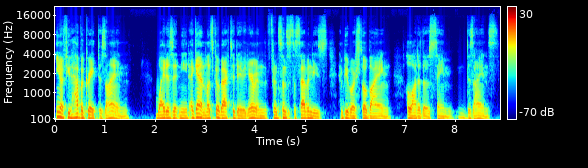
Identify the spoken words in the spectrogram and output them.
you know if you have a great design, why does it need again? Let's go back to David Yurman. For instance, it's the '70s and people are still buying a lot of those same designs.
